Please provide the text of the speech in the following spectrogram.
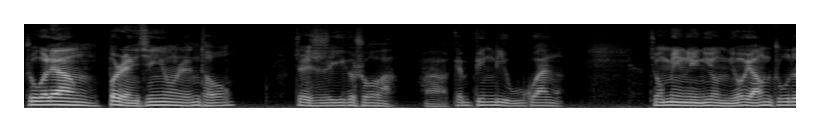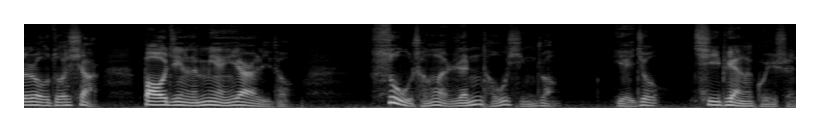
诸葛亮不忍心用人头，这是一个说法啊，跟兵力无关了，就命令用牛羊猪的肉做馅儿。包进了面叶里头，塑成了人头形状，也就欺骗了鬼神。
